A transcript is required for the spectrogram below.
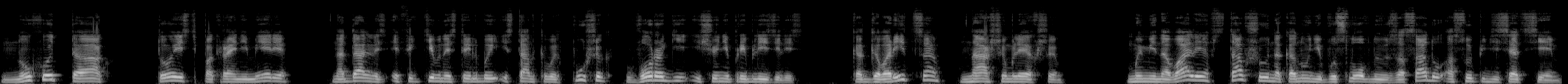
Ну хоть так. То есть, по крайней мере, на дальность эффективной стрельбы из танковых пушек вороги еще не приблизились. Как говорится, нашим легче. Мы миновали вставшую накануне в условную засаду АСУ-57.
